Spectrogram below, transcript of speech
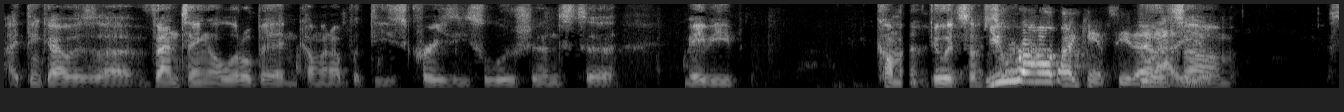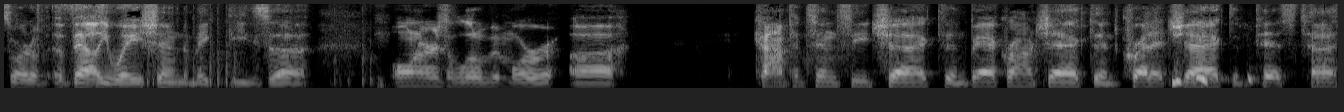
I think I was uh, venting a little bit and coming up with these crazy solutions to maybe come and do it some You sort, Rob, I can't see that doing of some sort of evaluation to make these uh, owners a little bit more uh, competency checked and background checked and credit checked and piss tested,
